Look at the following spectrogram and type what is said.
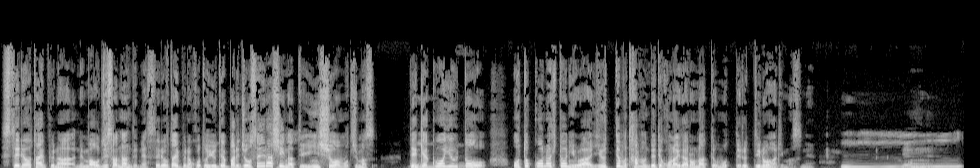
ステレオタイプな、ね、まあおじさんなんでね、ステレオタイプなことを言うと、やっぱり女性らしいなっていう印象は持ちます。で、うん逆を言うと、男の人には言っても多分出てこないだろうなって思ってるっていうのはありますね。うーん。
